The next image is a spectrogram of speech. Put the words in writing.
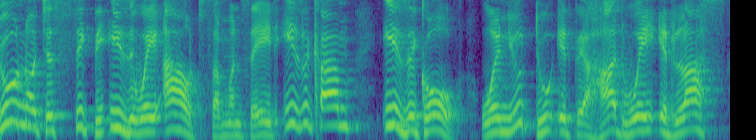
Do not just seek the easy way out. Someone said, easy come, easy go. When you do it the hard way, it lasts.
